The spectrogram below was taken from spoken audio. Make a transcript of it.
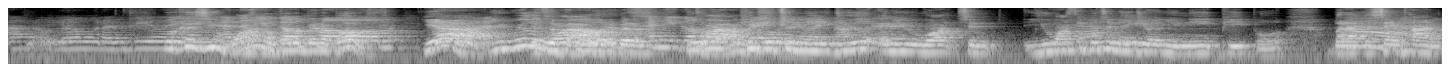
I don't know what I'm feeling. Well, 'cause you and want you a little bit of both. home. Yeah. You really It's want a little bit of. And you You go It's a want balance. people to and you're need like, you, not and you want to. You want people to need you, and you need people. But at the same time,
